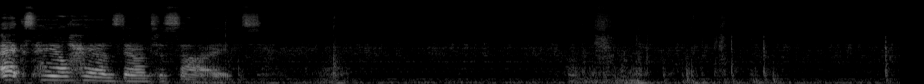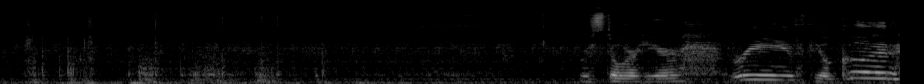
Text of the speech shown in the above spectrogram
Exhale, hands down to sides. Restore here. Breathe, feel good.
